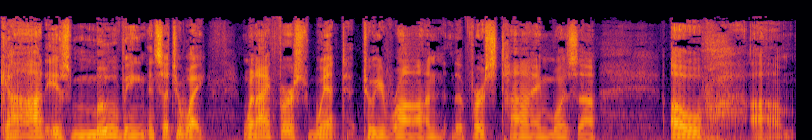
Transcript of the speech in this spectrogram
God is moving in such a way. When I first went to Iran, the first time was, uh, oh, um,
